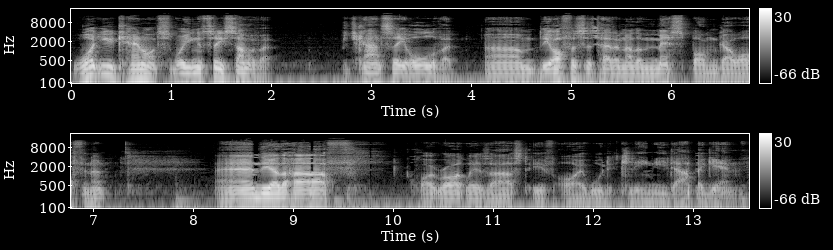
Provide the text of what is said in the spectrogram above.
What you cannot, well, you can see some of it, but you can't see all of it. Um, the office has had another mess bomb go off in it. And the other half, quite rightly, has asked if I would clean it up again,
